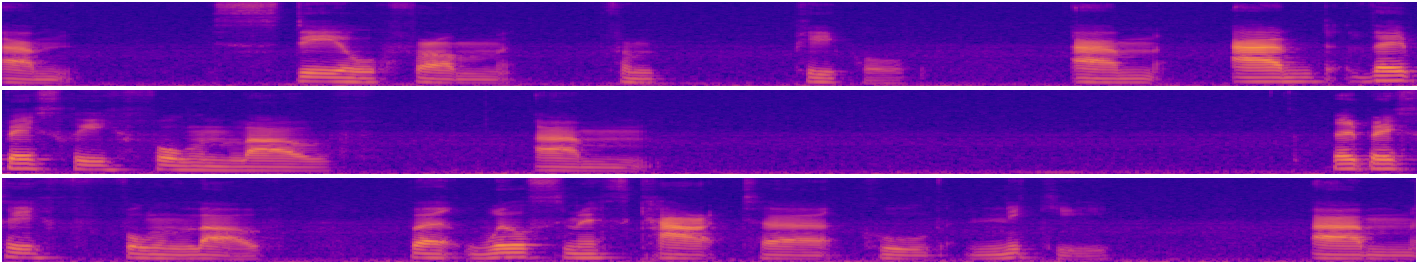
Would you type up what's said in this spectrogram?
um, steal from from people. Um, and they basically fall in love. Um, they basically fall in love, but Will Smith's character called Nicky um,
